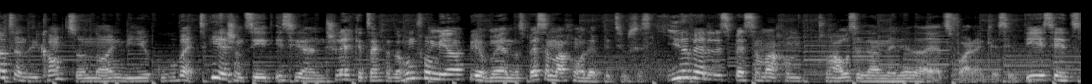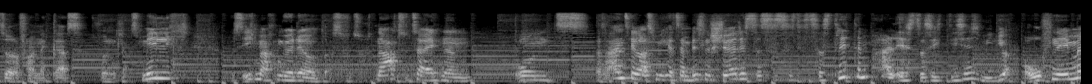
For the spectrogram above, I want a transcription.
Leute und willkommen zu einem neuen Video Kuchenbett. Wie ihr schon seht, ist hier ein schlecht gezeichneter Hund von mir. Wir werden das besser machen oder beziehungsweise ihr werdet es besser machen. Zu Hause dann, wenn ihr da jetzt vor einem Glas Tee sitzt oder vor einem Glas, vor einem Glas Milch, was ich machen würde und das versucht nachzuzeichnen. Und das Einzige, was mich jetzt ein bisschen stört, ist, dass es das, das dritte Mal ist, dass ich dieses Video aufnehme,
